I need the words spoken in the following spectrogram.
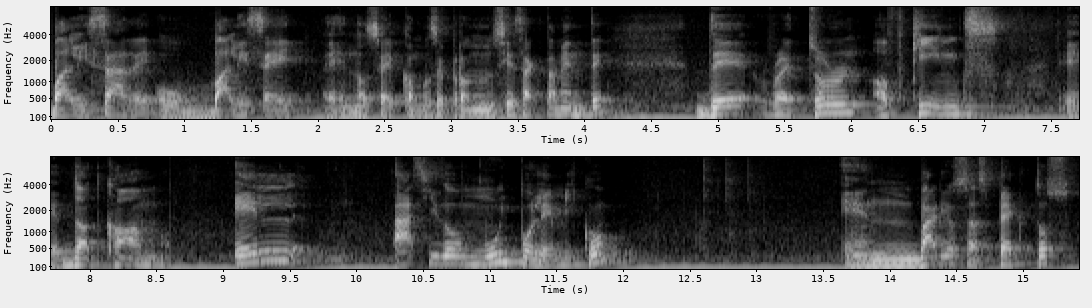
Balizade o Balisade, eh, no sé cómo se pronuncia exactamente, de returnofkings.com. Él ha sido muy polémico en varios aspectos.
